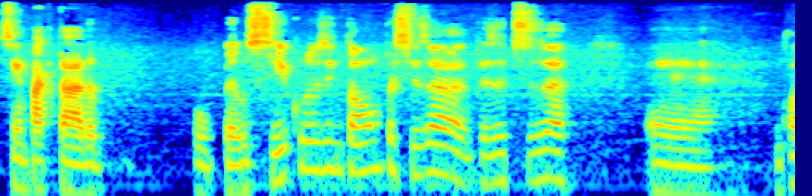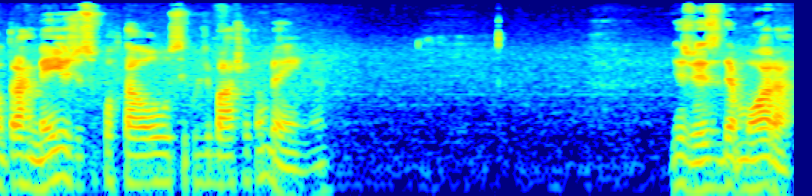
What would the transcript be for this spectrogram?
ser impactado por, pelos ciclos, então precisa, precisa, precisa é, encontrar meios de suportar o ciclo de baixa também. Né? E às vezes demora,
